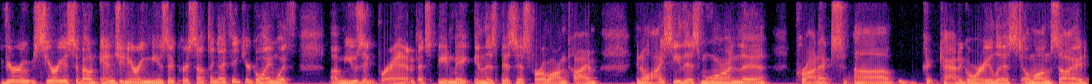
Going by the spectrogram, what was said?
if you're serious about engineering music or something, I think you're going with a music brand that's been make, in this business for a long time. You know, I see this more on the product uh, c- category list alongside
